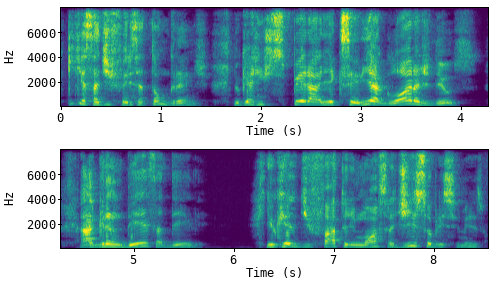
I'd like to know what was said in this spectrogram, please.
O que, que essa diferença é tão grande do que a gente esperaria que seria a glória de Deus, a grandeza dele, e o que ele de fato ele mostra diz sobre si mesmo?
